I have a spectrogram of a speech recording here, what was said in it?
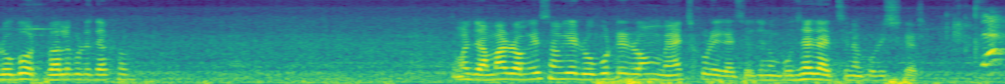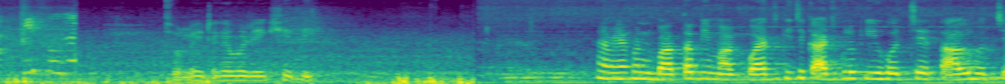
রোবট ভালো করে দেখো তোমার জামার রঙের সঙ্গে রোবটের রং ম্যাচ করে গেছে, ওই জন্য বোঝা যাচ্ছে না পরিষ্কার। চলো এটাকে এবার রেখে দিই। আমি এখন বাতাবি মাখবো। আজকে যে কাজগুলো কি হচ্ছে, তাল হচ্ছে,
